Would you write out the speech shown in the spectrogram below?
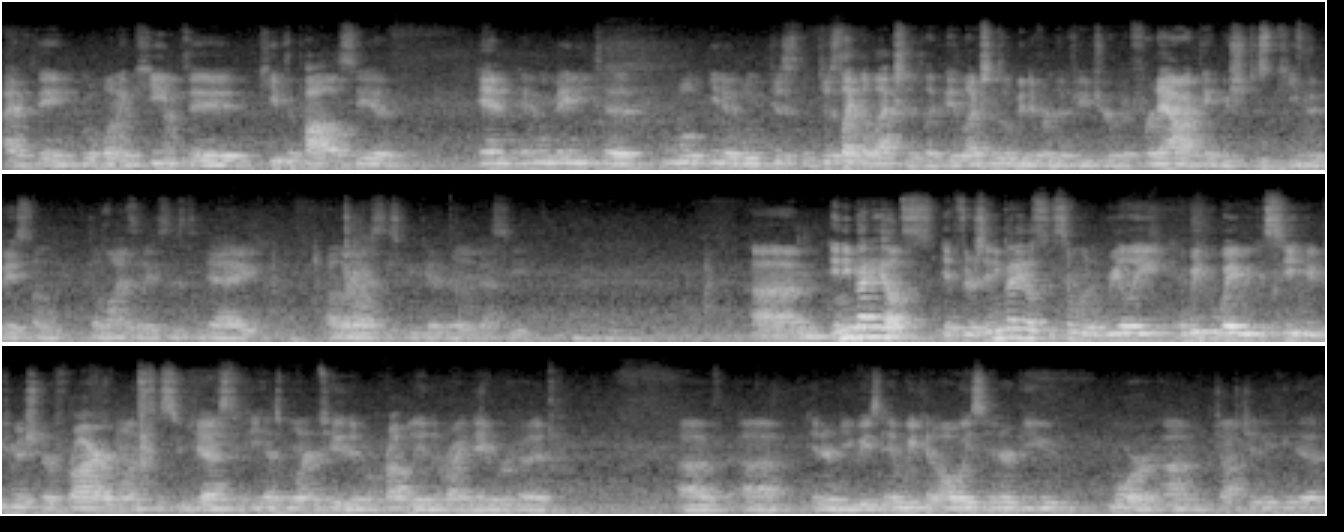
I think we'll wanna keep the, keep the policy of And, and we may need to, we'll, you know, we'll just, just like elections, like the elections will be different in the future, but for now, I think we should just keep it based on the lines that exist today. Otherwise, this could get really messy. Um, anybody else? If there's anybody else that someone really, and we could wait, we could see who Commissioner Fryar wants to suggest. If he has one or two, then we're probably in the right neighborhood of, uh, interviewees, and we can always interview more. Um, Josh, anything to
